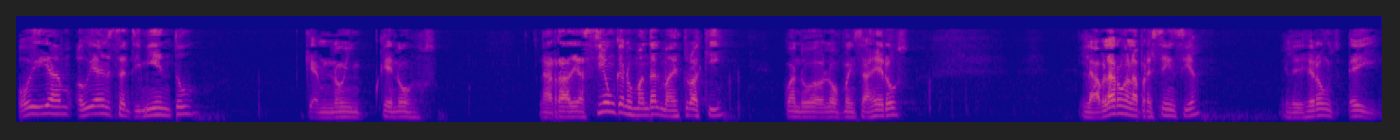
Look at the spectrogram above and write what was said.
Oigan, oigan el sentimiento que, que nos, la radiación que nos manda el maestro aquí, cuando los mensajeros le hablaron a la presencia y le dijeron, hey,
